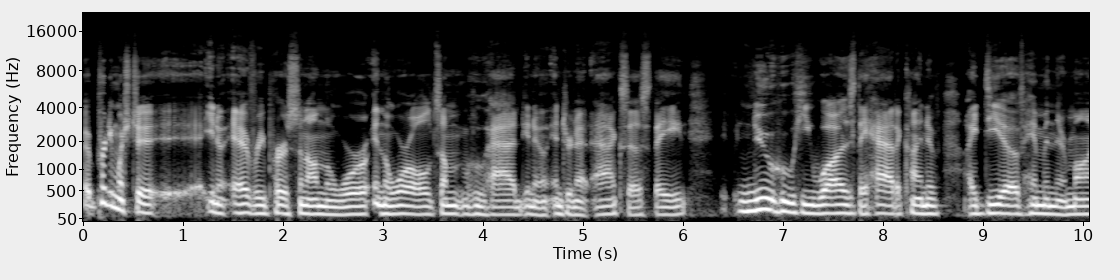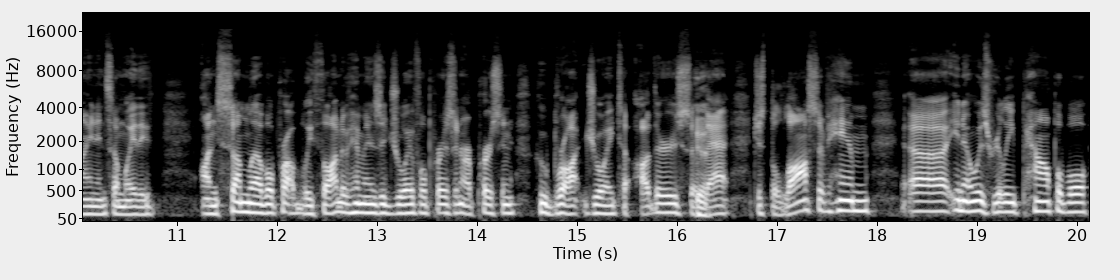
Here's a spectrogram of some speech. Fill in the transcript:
uh, pretty much to uh, you know every person on the wor- in the world, some who had you know internet access, they knew who he was. They had a kind of idea of him in their mind in some way. They on some level probably thought of him as a joyful person or a person who brought joy to others. So Yeah. that just the loss of him uh, you know was really palpable.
